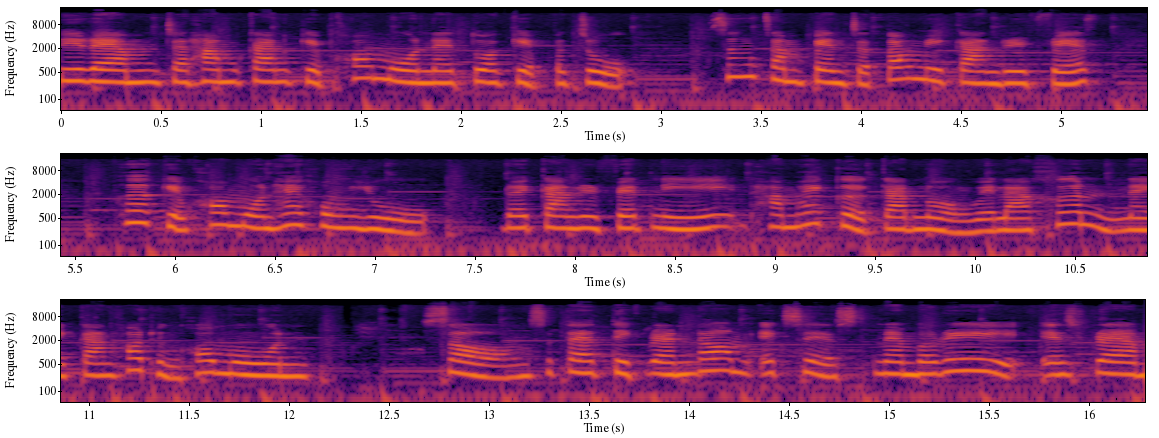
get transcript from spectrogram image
DRAM จะทำการเก็บข้อมูลในตัวเก็บประจุ ซึ่งจำเป็นจะต้องมีการ refresh เพื่อเก็บข้อมูลให้คงอยู่ โดยการ refresh นี้ทำให้เกิดการหน่วงเวลาขึ้นในการเข้าถึงข้อมูล 2. Static Random Access Memory SRAM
